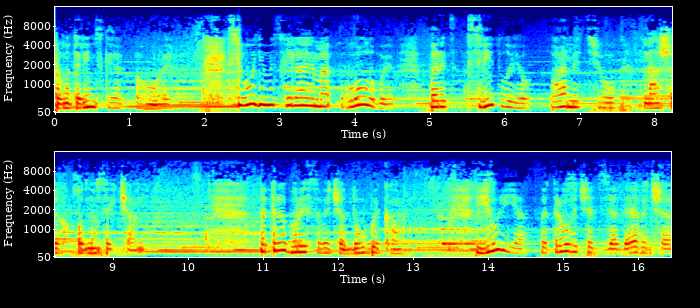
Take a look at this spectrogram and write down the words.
про материнське горе. Сьогодні ми схиляємо голови перед світлою пам'яттю наших односельчан. Петра Борисовича Дубика, Юрія Петровича Дзядевича,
